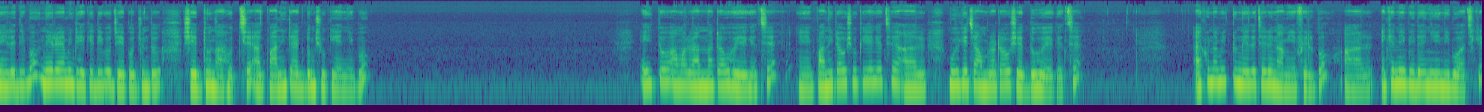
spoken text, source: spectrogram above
নেড়ে দিব। নেড়ে আমি ঢেকে দিব যে পর্যন্ত সেদ্ধ না হচ্ছে। আর পানিটা একদম শুকিয়ে নিব। এই তো আমার রান্নাটাও হয়ে গেছে। পানিটাও শুকিয়ে গেছে আর মুরগির চামড়াটাও সেদ্ধ হয়ে গেছে। এখন আমি একটু নেড়ে চেড়ে নামিয়ে ফেলব। আর এখানেই বিদায় নিয়ে নিব আজকে।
